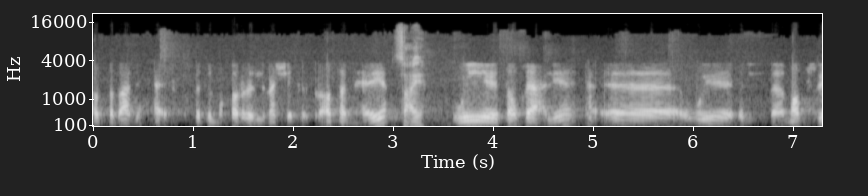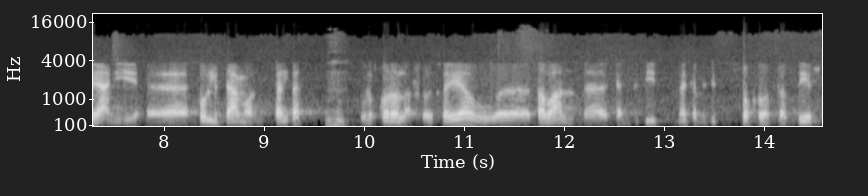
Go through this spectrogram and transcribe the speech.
خاصه بعد انتهاء اتفاقيه المقر اللي ماشية في إجراءاتها النهائية. صحيح. وتوقيع عليها. آه ومصر يعني آه كل الدعم والمساندة وللقرى الأفريقية. وطبعا كان مزيد هناك مزيد الشكر والتقدير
